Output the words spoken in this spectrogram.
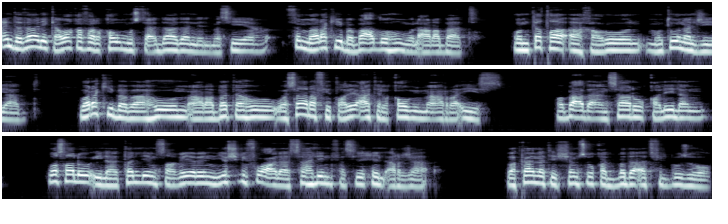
عند ذلك وقف القوم استعدادا للمسير ثم ركب بعضهم العربات وامتطى آخرون متون الجياد. وركب باهوم عربته وسار في طليعة القوم مع الرئيس وبعد أن ساروا قليلا وصلوا إلى تل صغير يشرف على سهل فسيح الأرجاء. وكانت الشمس قد بدأت في البزوغ.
